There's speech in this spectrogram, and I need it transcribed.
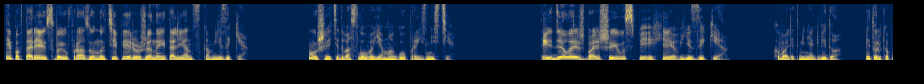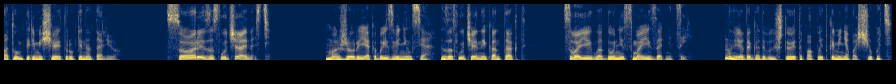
и повторяю свою фразу, но теперь уже на итальянском языке. Уж эти два слова я могу произнести. «Ты делаешь большие успехи в языке», — хвалит меня Гвидо, и только потом перемещает руки на талию. «Сори за случайность». Мажор якобы извинился за случайный контакт своей ладони с моей задницей но я догадываюсь, что эта попытка меня пощупать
